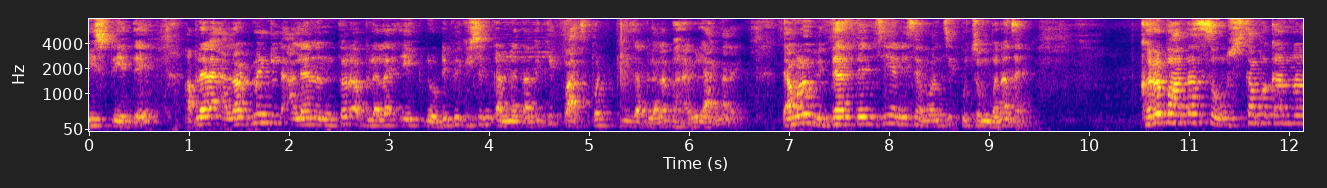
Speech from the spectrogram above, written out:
लिस्ट येते आपल्याला अलॉटमेंट आल्यानंतर आपल्याला एक नोटिफिकेशन काढण्यात आलं की पाचपट फीज आपल्याला भरावी लागणार आहे. त्यामुळे विद्यार्थ्यांची आणि सर्वांची कुचंबना आहे. खरं पाहता संस्थापकांना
